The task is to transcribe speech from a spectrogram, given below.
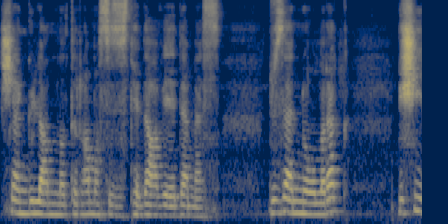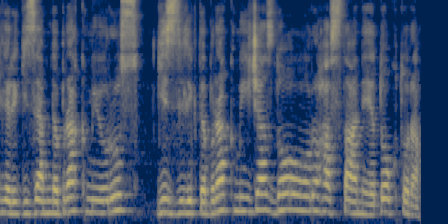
Şengül anlatır ama sizi tedavi edemez. Düzenli olarak bir şeyleri gizemde bırakmıyoruz. Gizlilikte bırakmayacağız. Doğru hastaneye, doktora.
